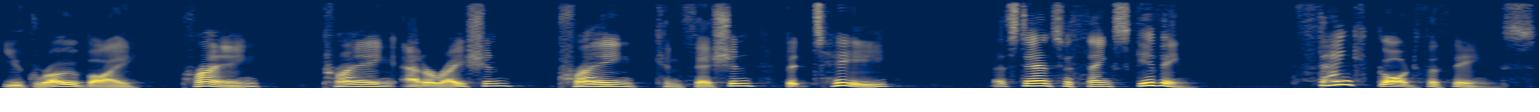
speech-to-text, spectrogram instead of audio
You grow by praying, praying adoration, praying confession, but T, that stands for thanksgiving. Thank God for things.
